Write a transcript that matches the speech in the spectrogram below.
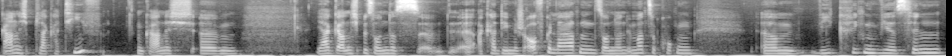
Gar nicht plakativ und gar nicht, ähm, ja, gar nicht besonders äh, akademisch aufgeladen, sondern immer zu gucken, ähm, wie kriegen wir es hin,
